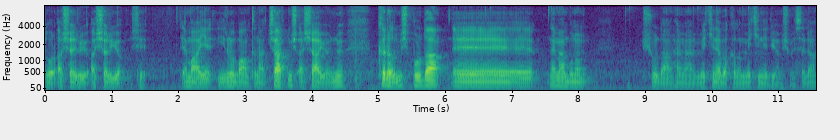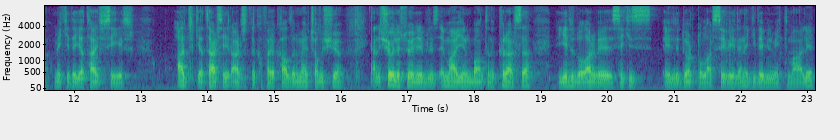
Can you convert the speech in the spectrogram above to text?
doğru aşağı aşağı şey EMA 20 bantına çarpmış aşağı yönlü kırılmış. Burada ee, hemen bunun şuradan hemen Mekine bakalım. Mekine diyormuş mesela. Meki'de yatay seyir azıcık yatar seyir azıcık da kafaya kaldırmaya çalışıyor. Yani şöyle söyleyebiliriz. EMA 20 bantını kırarsa 7 dolar ve 8.54 dolar seviyelerine gidebilme ihtimali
